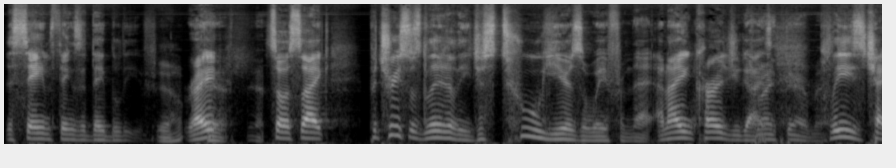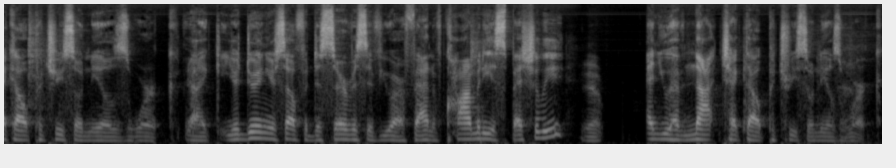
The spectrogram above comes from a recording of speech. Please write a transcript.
the same things that they believe. Yeah. Right? Yeah, yeah. So it's like Patrice was literally just two years away from that. And I encourage you guys, Right there, man. please check out Patrice O'Neal's work. Like you're doing yourself a disservice if you are a fan of comedy, especially, Yep. and you have not checked out Patrice O'Neal's work.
